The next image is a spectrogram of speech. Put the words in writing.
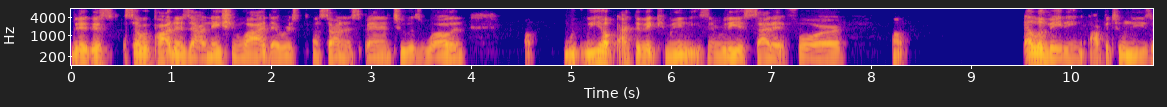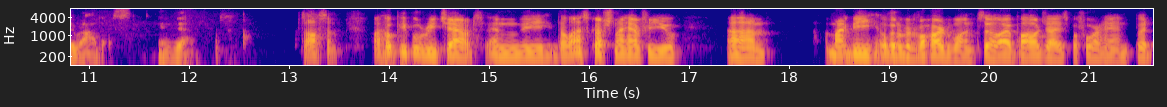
there's several partners that are nationwide that we're starting to expand into as well. And uh, we help activate communities and really excited for um, elevating opportunities around us and them. It's awesome. I hope people reach out. And the the last question I have for you um, might be a little bit of a hard one, so I apologize beforehand. But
